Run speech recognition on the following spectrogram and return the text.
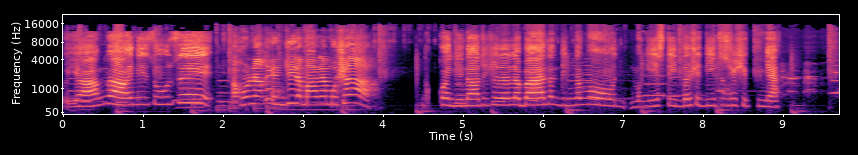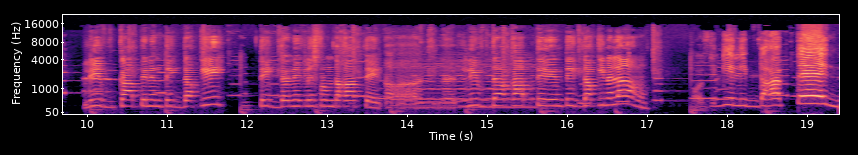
Kaya nga, akin na yung susi. Ako na, Kenji, labanan mo siya. Naku, hindi natin siya lalabanan. Tingnan mo, mag stay daw siya dito sa ship niya. Leave captain and take the key. Take the necklace from the captain. Uh, leave the captain and take the key na lang. O sige, leave the captain.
